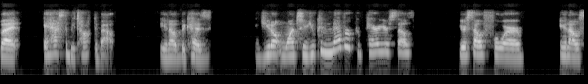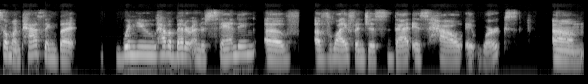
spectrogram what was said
But it has to be talked about, you know, because you don't want to. You can never prepare yourself yourself for, you know, someone passing, but when you have a better understanding of of life and just that is how it works, um,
